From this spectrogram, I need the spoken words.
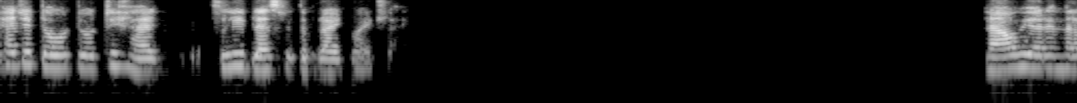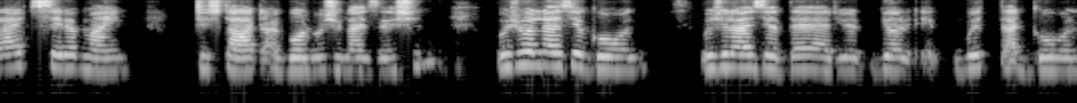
Head to toe, toe to head, fully blessed with the bright white light. Now we are in the right state of mind to start our goal visualization. Visualize your goal. Visualize you're there. You're you're with that goal.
